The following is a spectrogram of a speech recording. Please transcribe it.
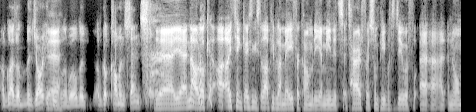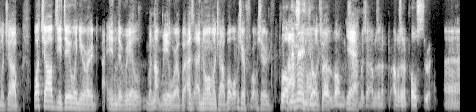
I'm glad the majority yeah. of people in the world have, got common sense. Yeah, yeah. No, look, I, I, think I think a lot of people are made for comedy. I mean, it's it's hard for some people to do a, a, a, normal job. What job do you do when you were in the real, well, not real world, but as a normal job? What, what was your what was your well, my main job, job, for a long time yeah. was I was an I was an upholsterer. Uh,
